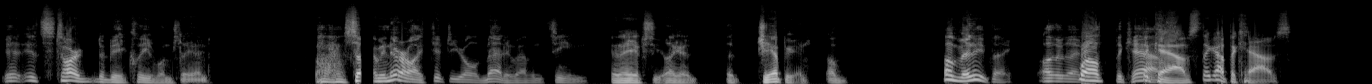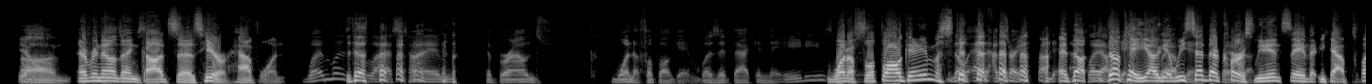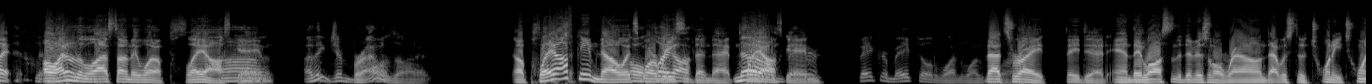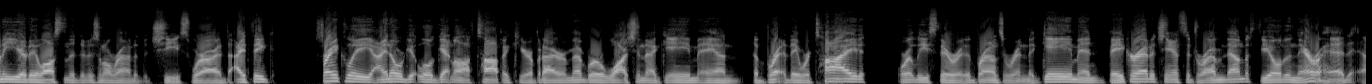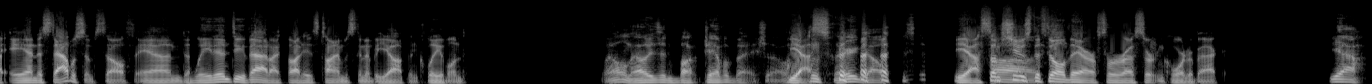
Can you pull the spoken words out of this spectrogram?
it, it's hard to be a Cleveland fan. so, I mean, there are like 50 year old men who haven't seen an AFC, like a, a champion of, of anything other than Well, the Cavs. the Cavs. Cavs. They got the Cavs. Yeah. Um, Every now and then God says, Here, have one. When was the last time the Browns won a football game? Was it back in the 80s? Won a football game? No, and- I'm sorry, an- no, okay, game, yeah, yeah, we game, said they're playoff cursed. We didn't say that. Yeah, play. Oh, I don't know the last time they won a playoff uh, game. I think Jim Brown was on it. A playoff game? No, it's Oh, more recent game. than that. No, playoff they game. Baker Mayfield won one. That's right. They did. And they lost in the divisional round. That was the 2020 year. They lost in the divisional round of the Chiefs, where I, I think, frankly, I know we're get, a little getting off topic here, but I remember watching that game and the they were tied, or at least they were, the Browns were in the game, and Baker had a chance to drive him down the field in Arrowhead and establish himself. And when he didn't do that, I thought his time was going to be up in Cleveland. Well, now he's in Tampa Bay. So Yes. there you go. Yeah, some shoes Uh, to fill there for a certain quarterback. Yeah.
